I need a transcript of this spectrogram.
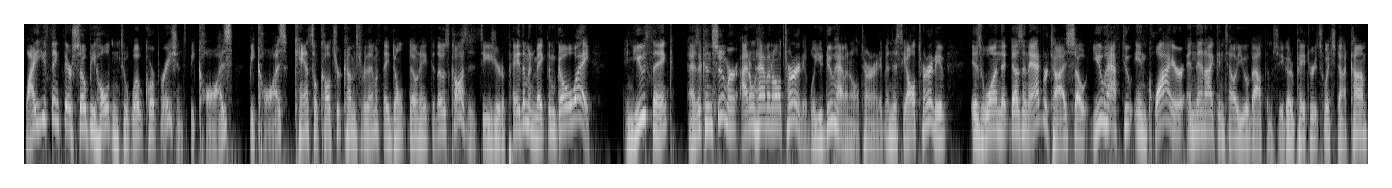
why do you think they're so beholden to woke corporations? Because because cancel culture comes for them if they don't donate to those causes. It's easier to pay them and make them go away. And you think, as a consumer, I don't have an alternative. Well, you do have an alternative, and this the alternative is one that doesn't advertise. So you have to inquire, and then I can tell you about them. So you go to patriotswitch.com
